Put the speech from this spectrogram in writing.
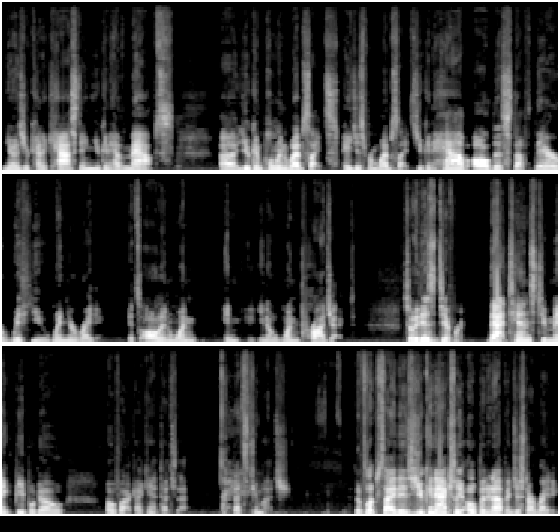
you know, as you're kind of casting. You can have maps. Uh, you can pull in websites, pages from websites. You can have all this stuff there with you when you're writing. It's all in one, in you know, one project. So it is different. That tends to make people go, "Oh fuck, I can't touch that. That's too much." The flip side is you can actually open it up and just start writing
